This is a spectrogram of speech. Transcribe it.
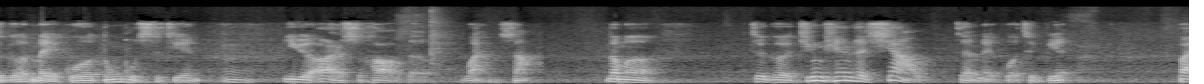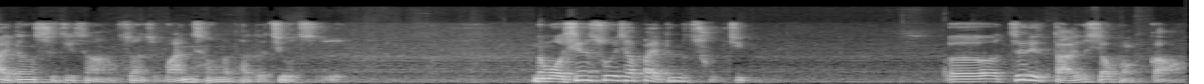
这个美国东部时间，嗯，一月二十号的晚上，那么这个今天的下午，在美国这边，拜登实际上算是完成了他的就职。那么我先说一下拜登的处境。呃，这里打一个小广告，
